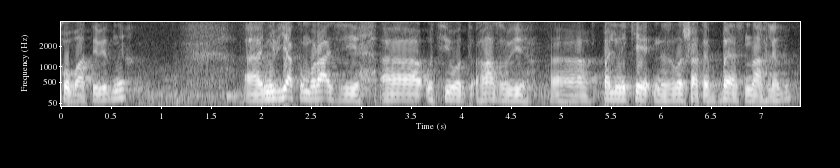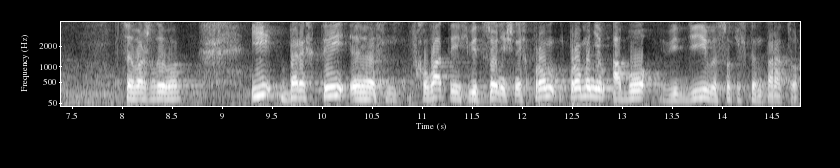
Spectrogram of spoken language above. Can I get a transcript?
ховати від них. Е, Ні в якому разі оці от газові пальники не залишати без нагляду, це важливо. І берегти, ховати їх від сонячних променів або від дії високих температур.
